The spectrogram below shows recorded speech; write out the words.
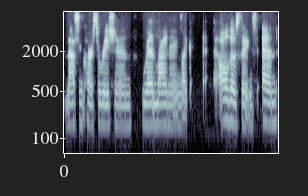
mass incarceration, redlining, like all those things. And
